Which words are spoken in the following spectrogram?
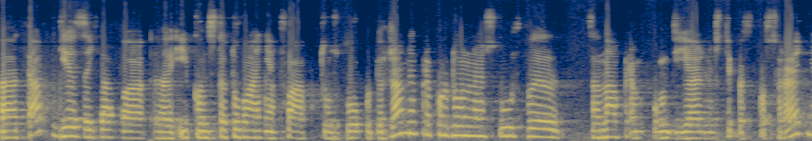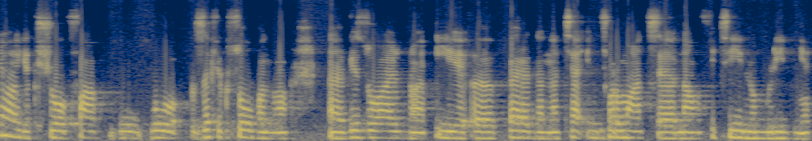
Так, є заява е, і констатування факту з боку Державної прикордонної служби за напрямком діяльності безпосередньо. Якщо факт було зафіксовано е, візуально і е, передана ця інформація на офіційному рівні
